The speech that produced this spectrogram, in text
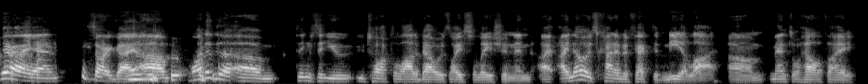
there I am. Sorry, guy. Um, one of the um, things that you, you talked a lot about was isolation, and I, I know it's kind of affected me a lot. Um, mental health. I,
